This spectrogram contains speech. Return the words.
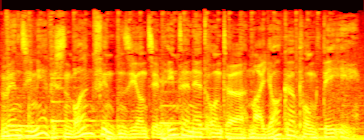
Wenn Sie mehr wissen wollen, finden Sie uns im Internet unter mallorca.de.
